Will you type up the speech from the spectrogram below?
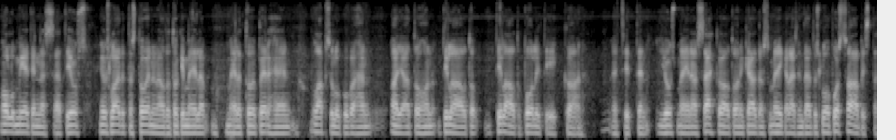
ollut mietinnässä, että jos, jos laitettaisiin toinen auto, toki meillä, meillä tuo perheen lapsiluku vähän ajaa tuohon tila-auto, tila-autopolitiikkaan, että sitten jos meinaa sähköautoa, niin käytännössä meikäläisen täytyisi luopua saapista,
